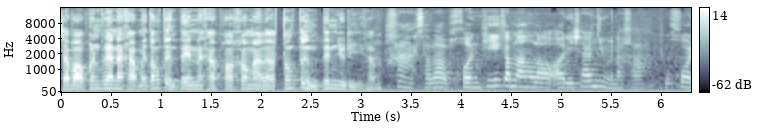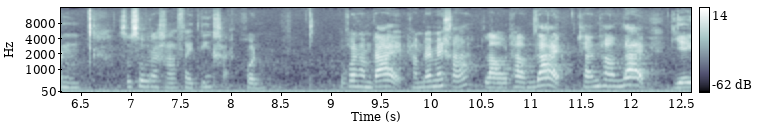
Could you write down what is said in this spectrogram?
จะบอกเพื่อนๆนะครับ ไม่ต้องตื่นเต้นนะครับ พอเข้ามาแล้วต้องตื่นเต้นอยู่ดีครับ ค่ะสำหรับคนที่กำลังรอออดิชั่นอยู่นะคะ ทุกคนสู้ๆนะคะไฟติ้งค่ะทุกคน ทุกคนทำได้ทำได้ไหมคะ เราทำได้ ฉันทำได้ เย่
